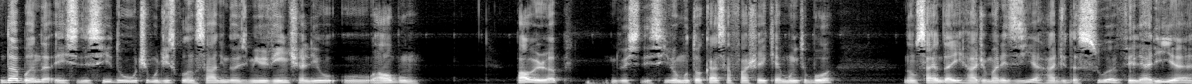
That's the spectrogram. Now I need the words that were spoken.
da banda ACDC, do último disco lançado em 2020, ali o, o álbum Power Up do ACDC. Vamos tocar essa faixa aí que é muito boa. Não saiam daí, Rádio Maresia, rádio da sua velharia.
